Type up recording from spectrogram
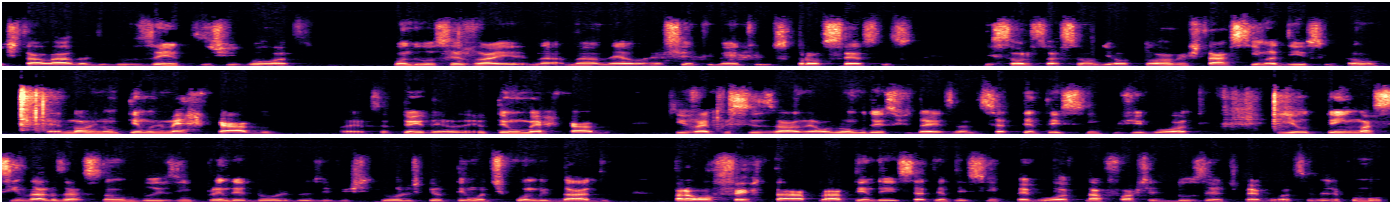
instalada de 200 gigawatts. Quando você vai na, na ANEL recentemente, os processos de solicitação de outorga está acima disso. Então, é, nós não temos mercado, é, você tem uma ideia, eu tenho um mercado que vai precisar, né, ao longo desses 10 anos, de 75 gigawatts, e eu tenho uma sinalização dos empreendedores, dos investidores, que eu tenho uma disponibilidade para ofertar, para atender 75 megawatts na faixa de 200 megawatts. Você veja como,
